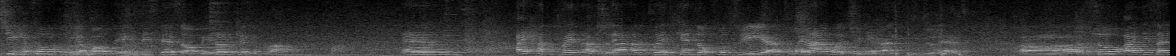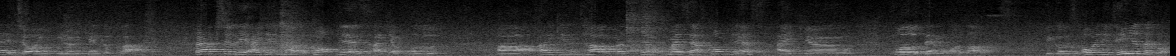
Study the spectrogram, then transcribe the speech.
she informed me about the existence of United Kendo Club. And I had played, actually I had played Kendo for three years when I was junior high school student. Uh, I decided to join Iloilo Kendo Club. But actually I didn't have the confidence I can follow, uh, I didn't have self, my self-confidence I can follow them or not. Because already 10 years ago.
